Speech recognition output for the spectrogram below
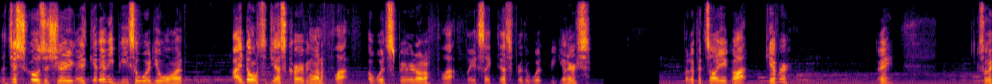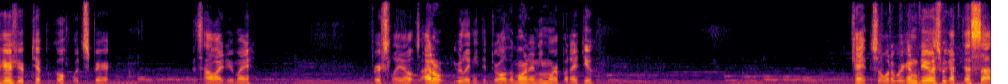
But just goes to show you guys, get any piece of wood you want. I don't suggest carving on a flat a wood spirit on a flat face like this for the wood beginners. But if it's all you got, give her. Right? So here's your typical wood spirit. That's how I do my first layouts. I don't really need to draw them on anymore, but I do. Okay, so what we're going to do is we got this uh,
